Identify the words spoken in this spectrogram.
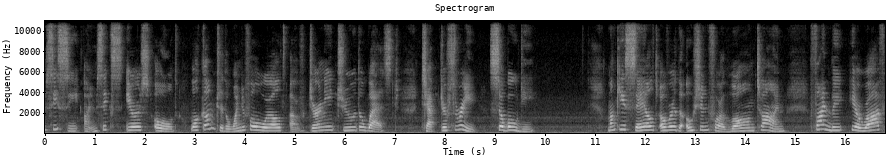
Cece. I'm six years old. Welcome to the wonderful world of Journey to the West. Chapter 3 Subodhi. Monkey sailed over the ocean for a long time. Finally, he arrived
